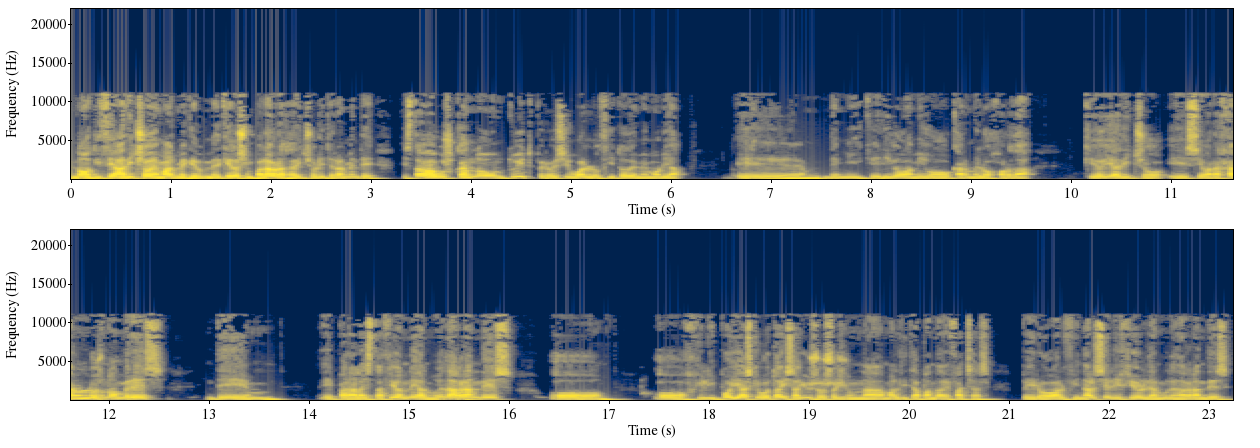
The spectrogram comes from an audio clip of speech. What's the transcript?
no, dice, ha dicho además, me quedo, me quedo, sin palabras, ha dicho literalmente, estaba buscando un tuit, pero es igual, lo cito de memoria, eh, de mi querido amigo Carmelo Jordá, que hoy ha dicho, eh, se barajaron los nombres de, eh, para la estación de Almudena Grandes o, o gilipollas que votáis Ayuso, sois una maldita panda de fachas, pero al final se eligió el de Almudena Grandes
